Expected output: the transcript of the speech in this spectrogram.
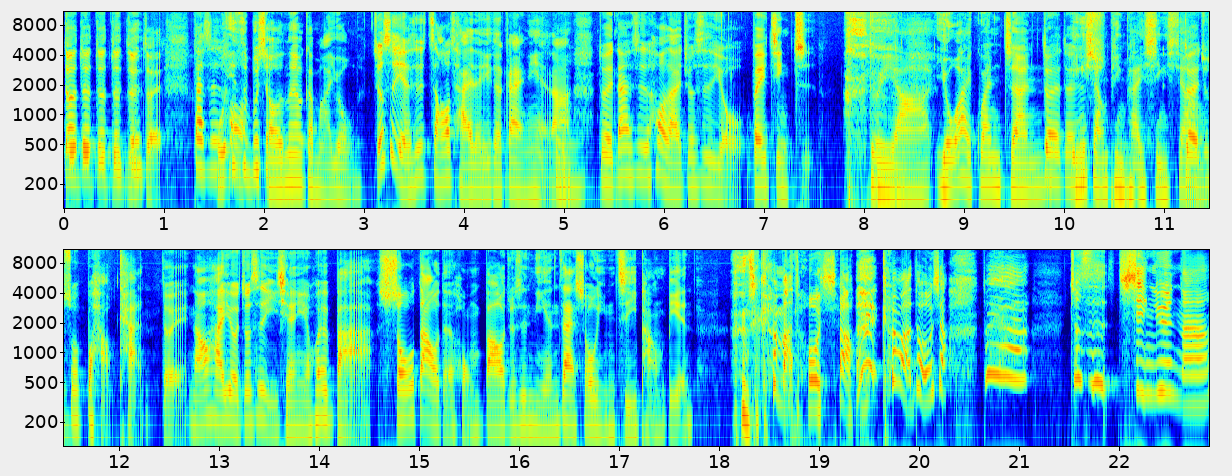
对对对对对对。但是我一直不晓得那要干嘛用，就是也是招财的一个概念啊。对，但是后来就是有被禁止。对呀，有碍观瞻，对 对，影响品牌形象，对，就说不好看。对，然后还有就是以前也会把收到的红包就是粘在收银机旁边，干嘛偷笑？干嘛偷笑？对啊，就是幸运呐。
